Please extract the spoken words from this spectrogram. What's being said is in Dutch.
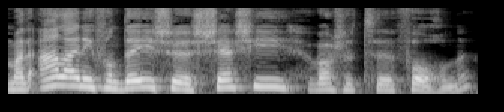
Maar de aanleiding van deze sessie was het eh, volgende.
